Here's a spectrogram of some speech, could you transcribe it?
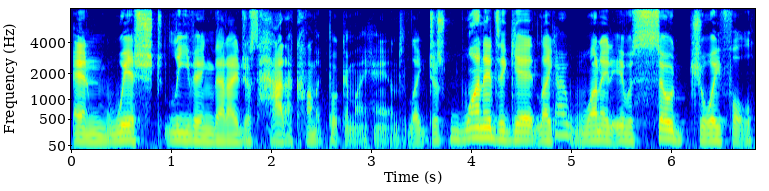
and wished leaving that I just had a comic book in my hand. Like just wanted to get like I wanted it was so joyful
